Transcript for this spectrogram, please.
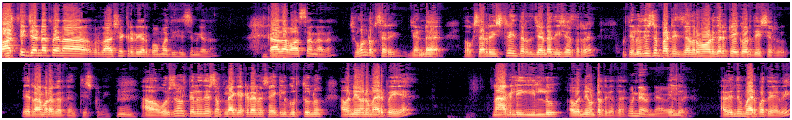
పార్టీ జెండా పైన రాజశేఖర రెడ్డి గారు బొమ్మ తీసేసింది కదా. కాదా వాస్తవం కదా? చూడండి ఒకసారి జెండా ఒకసారి రిజిస్టర్ అయిన తర్వాత జెండా తీసేస్తారా? ఇప్పుడు తెలుగుదేశం పార్టీ చంద్రబాబు గారు టేక్ ఓవర్ చేశారు రామారావు గారు దాన్ని తీసుకుని. ఆ ఒరిజినల్ తెలుగుదేశం ఫ్లాగ్ ఎక్కడైనా సైకిల్ గుర్తును అవన్నీ ఏమైనా మారిపోయా నాగలి ఇల్లు అవన్నీ ఉంటది కదా? ఇల్లు. అవి. ఎందుకు మారిపోతాయి అవి.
